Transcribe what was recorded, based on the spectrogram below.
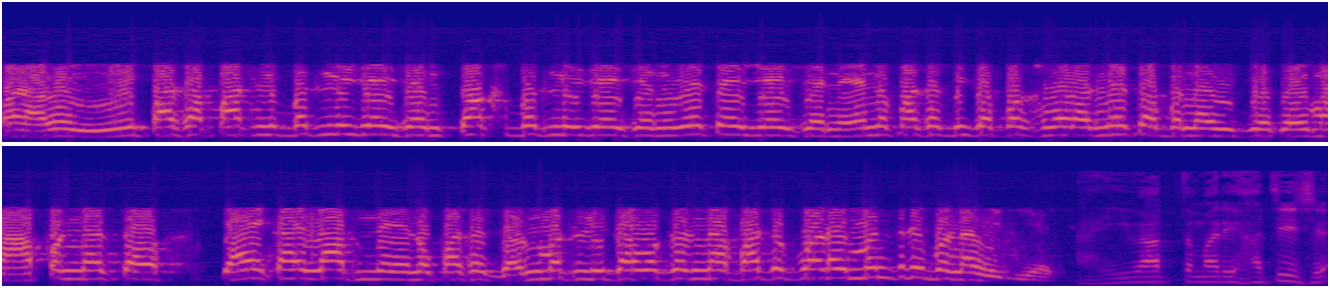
પણ હવે એ પાછા પાટલી બદલી જાય છે પક્ષ બદલી જાય છે ને વેચાઈ જાય છે ને એને પાછા બીજા પક્ષ વાળા નેતા બનાવી દે તો એમાં આપણને તો ક્યાંય કાંઈ લાભ નહીં એનો પાસે જન્મત લીધા વગરના ભાજપ વાળા મંત્રી બનાવી દે. એ વાત તમારી સાચી છે.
